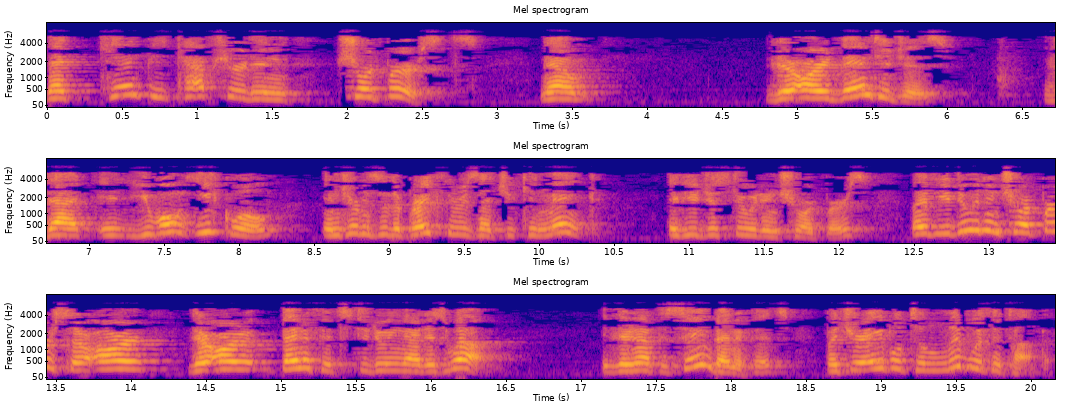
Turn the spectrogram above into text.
that can't be captured in short bursts. Now, there are advantages that you won't equal in terms of the breakthroughs that you can make if you just do it in short bursts. But if you do it in short bursts, there are, there are benefits to doing that as well. They're not the same benefits, but you're able to live with the topic.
